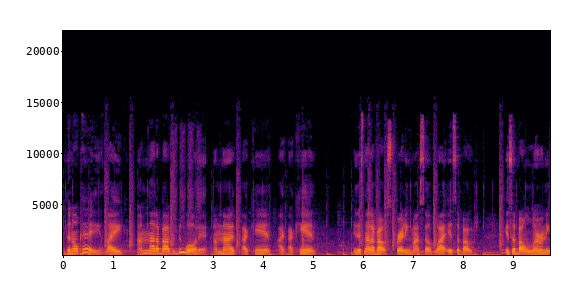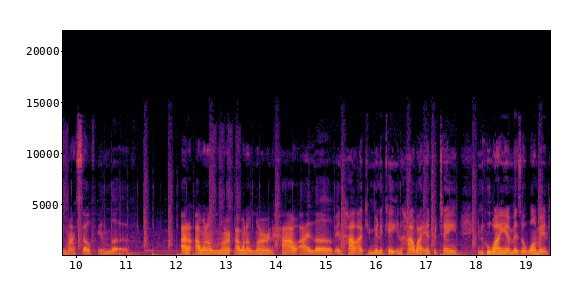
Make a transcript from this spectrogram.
then okay like i'm not about to do all that. I'm not i can't i, I can't and it's not about spreading myself. Why? It's about it's about learning myself in love. I, I want to learn i want to learn how i love and how i communicate and how i entertain and who i am as a woman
